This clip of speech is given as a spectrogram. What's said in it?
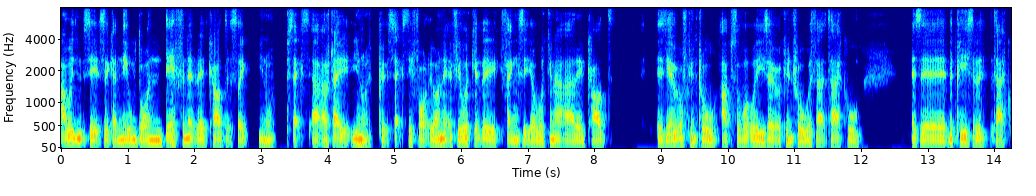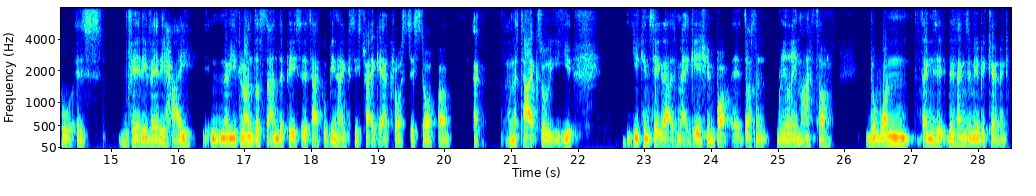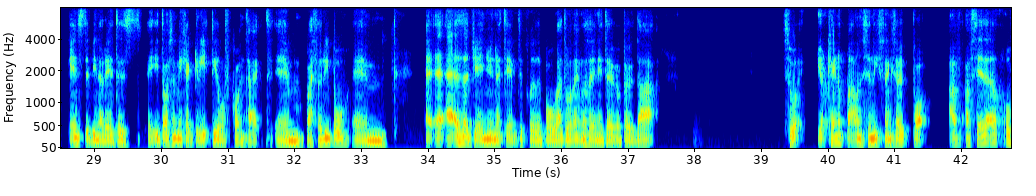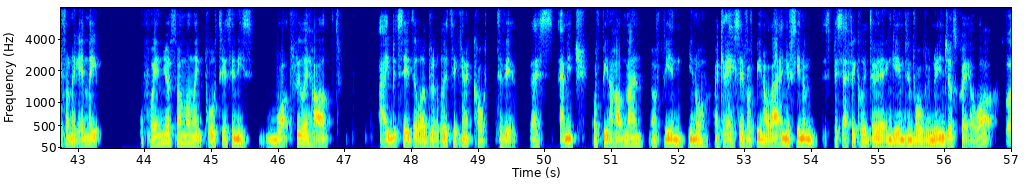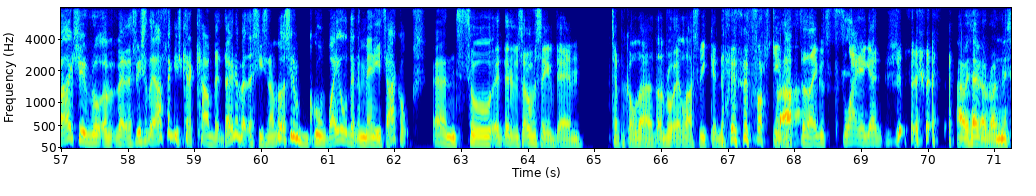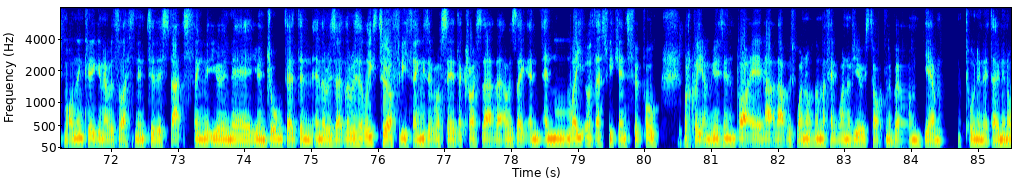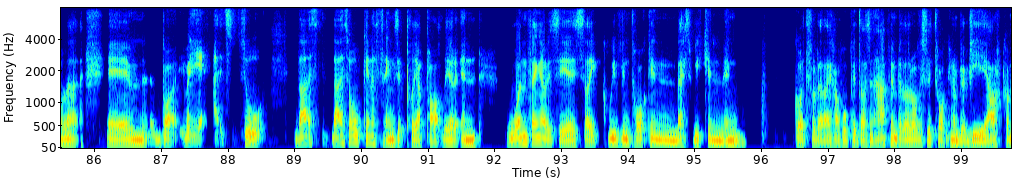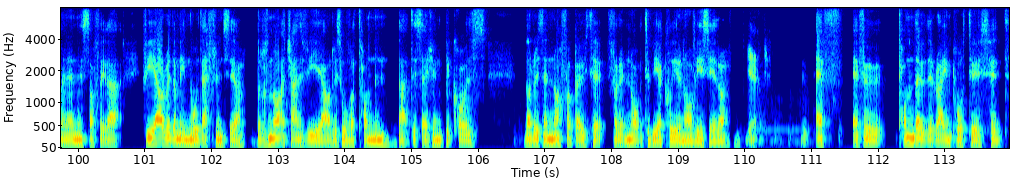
I wouldn't say it's like a nailed on definite red card. It's like, you know, six, I'll try, you know, put 60 40 on it. If you look at the things that you're looking at at a red card, is he out of control? Absolutely, he's out of control with that tackle. Is the the pace of the tackle is very very high. Now you can understand the pace of the tackle being high because he's trying to get across to stop a, a an attack. So you you can take that as mitigation, but it doesn't really matter. The one things that, the things that maybe count against it being a red is it doesn't make a great deal of contact um, with Aribo. Um, it, it is a genuine attempt to play the ball. I don't think there's any doubt about that. So you're kind of balancing these things out. But I've, I've said it over and again, like when you're someone like Porteous and he's worked really hard, I would say deliberately to kind of cultivate this image of being a hard man, of being, you know, aggressive, of being all that. And you've seen him specifically do it in games involving Rangers quite a lot. Well, I actually wrote about this recently. I think he's kind of calmed it down a bit this season. I've not seen him go wild into many tackles. And so it, it was obviously um, typical that I, I wrote it last week and the first game Uh, after that, he was flying in. I was out a run this morning, Craig, and I was listening to the stats thing that you and uh, you and Joel did, and, and there was a, there was at least two or three things that were said across that that I was like, in, in light of this weekend's football, were quite amusing. But uh, that that was one of them. I think one of you was talking about, um, yeah, I'm toning it down and all that. Um, but but yeah, it's, so that's that's all kind of things that play a part there. And one thing I would say is like we've been talking this week and. and God forbid, like I hope it doesn't happen, but they're obviously talking about VAR coming in and stuff like that. VAR would have made no difference there. There's not a chance VAR is overturning that decision because there is enough about it for it not to be a clear and obvious error. Yeah. If if it turned out that Ryan Porteous had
